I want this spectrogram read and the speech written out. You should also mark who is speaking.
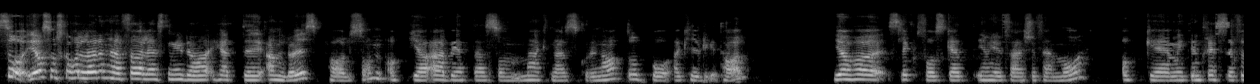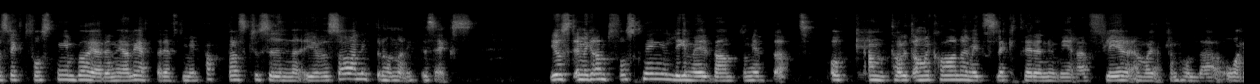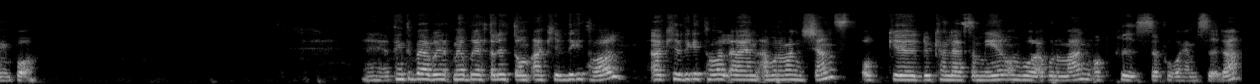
Speaker 1: Så jag som ska hålla den här föreläsningen idag heter Ann-Louise Paulsson och jag arbetar som marknadskoordinator på Arkiv Digital. Jag har släktforskat i ungefär 25 år och eh, mitt intresse för släktforskningen började när jag letade efter min pappas kusiner i USA 1996. Just emigrantforskning ligger mig varmt om hjärtat och antalet amerikaner i mitt släktträd är numera fler än vad jag kan hålla ordning på. Eh, Eh, jag tänkte börja med att berätta lite om Arkiv Digital. Arkiv Digital är en abonnemangstjänst och eh, du kan läsa mer om våra abonnemang och priser på vår hemsida.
